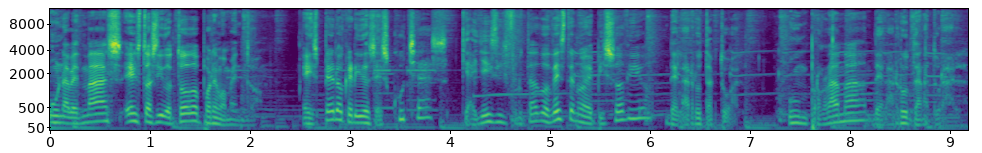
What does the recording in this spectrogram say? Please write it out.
Una vez más, esto ha sido todo por el momento. Espero, queridos escuchas, que hayáis disfrutado de este nuevo episodio de La Ruta Actual, un programa de la Ruta Natural.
